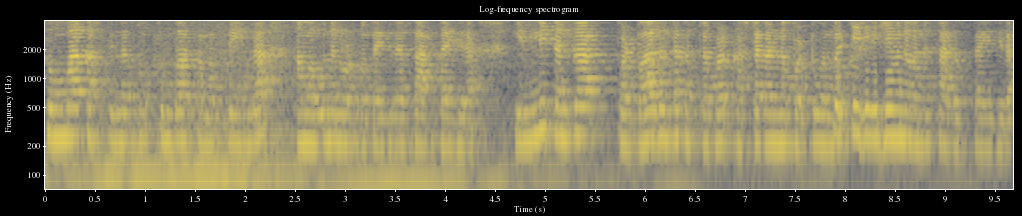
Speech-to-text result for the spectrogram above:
ತುಂಬಾ ಕಷ್ಟದಿಂದ ಸು- ತುಂಬಾ ಸಮಸ್ಯೆಯಿಂದ ಆ ಮಗುನ ನೋಡ್ಕೊತಾ ಇದ್ದೀರಾ ಸಾಕ್ತಾ ಇದ್ದೀರಾ. ಇಲ್ಲಿ ತನಕ ಪಡ್ಬಾರ್ದಂತ ಕಷ್ಟ ಕಷ್ಟಗಳನ್ನ ಪಟ್ಟು ಒಂದು. ಜೀವನವನ್ನ ಸಾಗಿಸ್ತಾ ಇದ್ದೀರಾ.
